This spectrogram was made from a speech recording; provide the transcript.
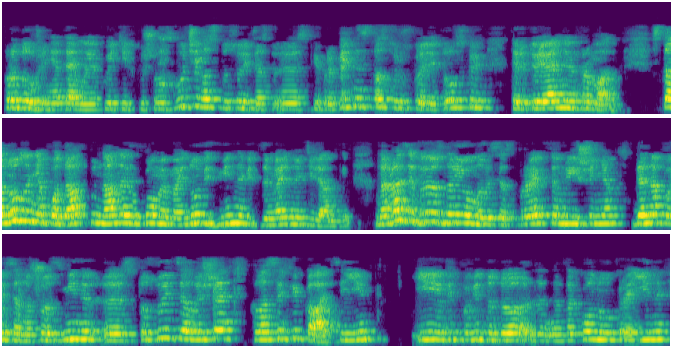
продовження теми, яку я тільки що озвучила, стосується е, співробітництва Літовською територіальною громадою. Встановлення податку на нерухоме майно відмінне від земельної ділянки. Наразі ви ознайомилися з проектом рішення, де написано, що зміни е, стосуються лише класифікації. І відповідно до е, закону України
